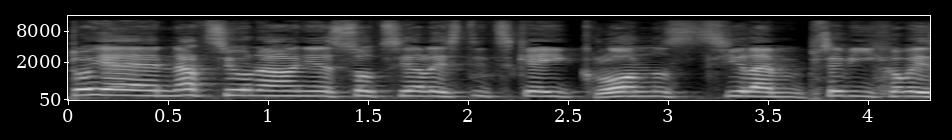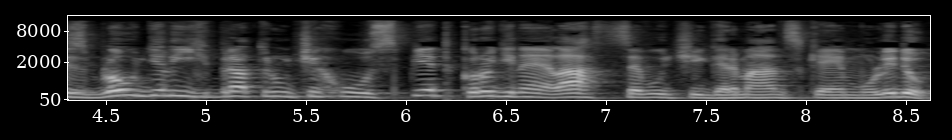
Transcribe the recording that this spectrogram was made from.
To je nacionálně socialistický klon s cílem převýchovy zbloudilých bratrů Čechů zpět k rodinné lásce vůči germánskému lidu.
